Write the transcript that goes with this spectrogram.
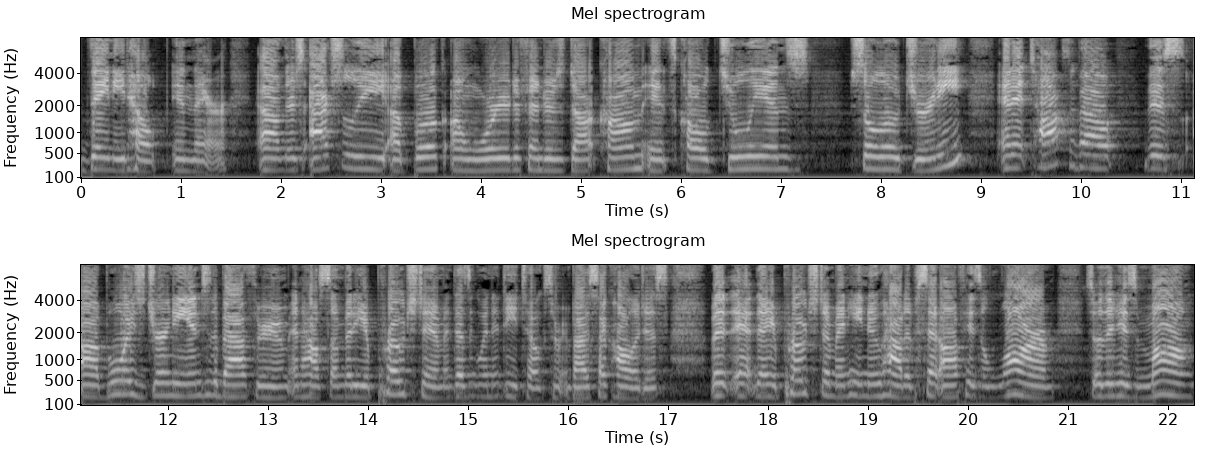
they need help in there. Um, there's actually a book on warriordefenders.com. It's called Julian's Solo Journey, and it talks about this uh, boy's journey into the bathroom and how somebody approached him and doesn't go into detail because written by a psychologist but uh, they approached him and he knew how to set off his alarm so that his mom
